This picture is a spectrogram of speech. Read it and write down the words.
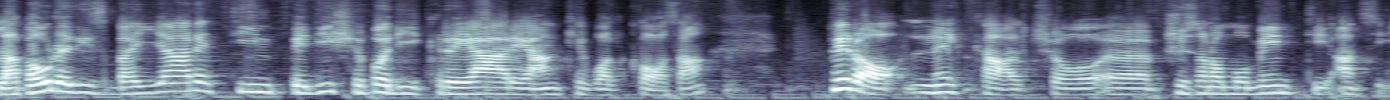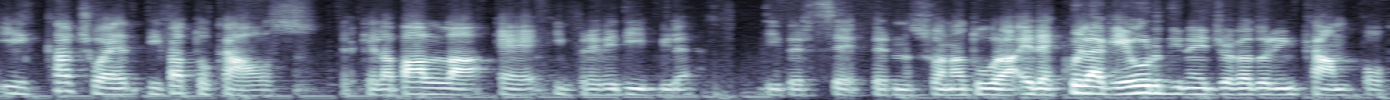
la paura di sbagliare ti impedisce poi di creare anche qualcosa. Però nel calcio eh, ci sono momenti, anzi il calcio è di fatto caos, perché la palla è imprevedibile di per sé, per sua natura, ed è quella che ordina i giocatori in campo.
